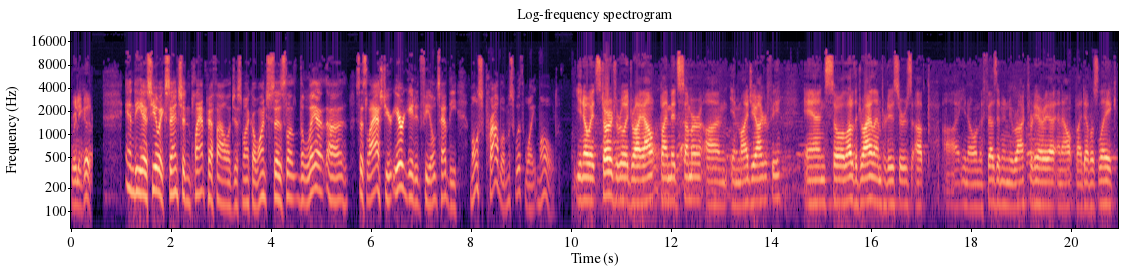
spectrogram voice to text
really good. NDSU Extension plant pathologist Michael Wunsch says the, uh, says last year irrigated fields had the most problems with white mold. You know, it started to really dry out by midsummer um, in my geography, and so a lot of the dryland producers up, uh, you know, in the Pheasant and New Rockford area and out by Devil's Lake,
